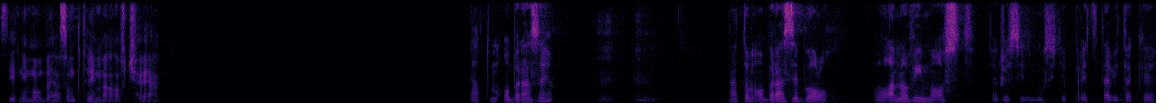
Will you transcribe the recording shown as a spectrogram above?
s jedným obrazom, ktorý mala včera. Na tom obraze, na tom obraze bol lanový most, takže si musíte predstaviť také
